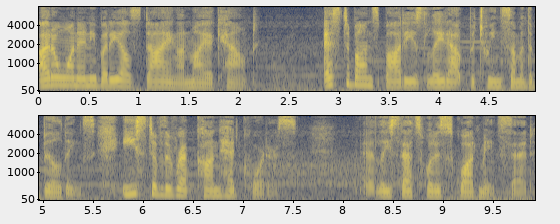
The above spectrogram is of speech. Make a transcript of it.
I don't want anybody else dying on my account. Esteban's body is laid out between some of the buildings, east of the REPCONN headquarters. At least that's what his squad mates said.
